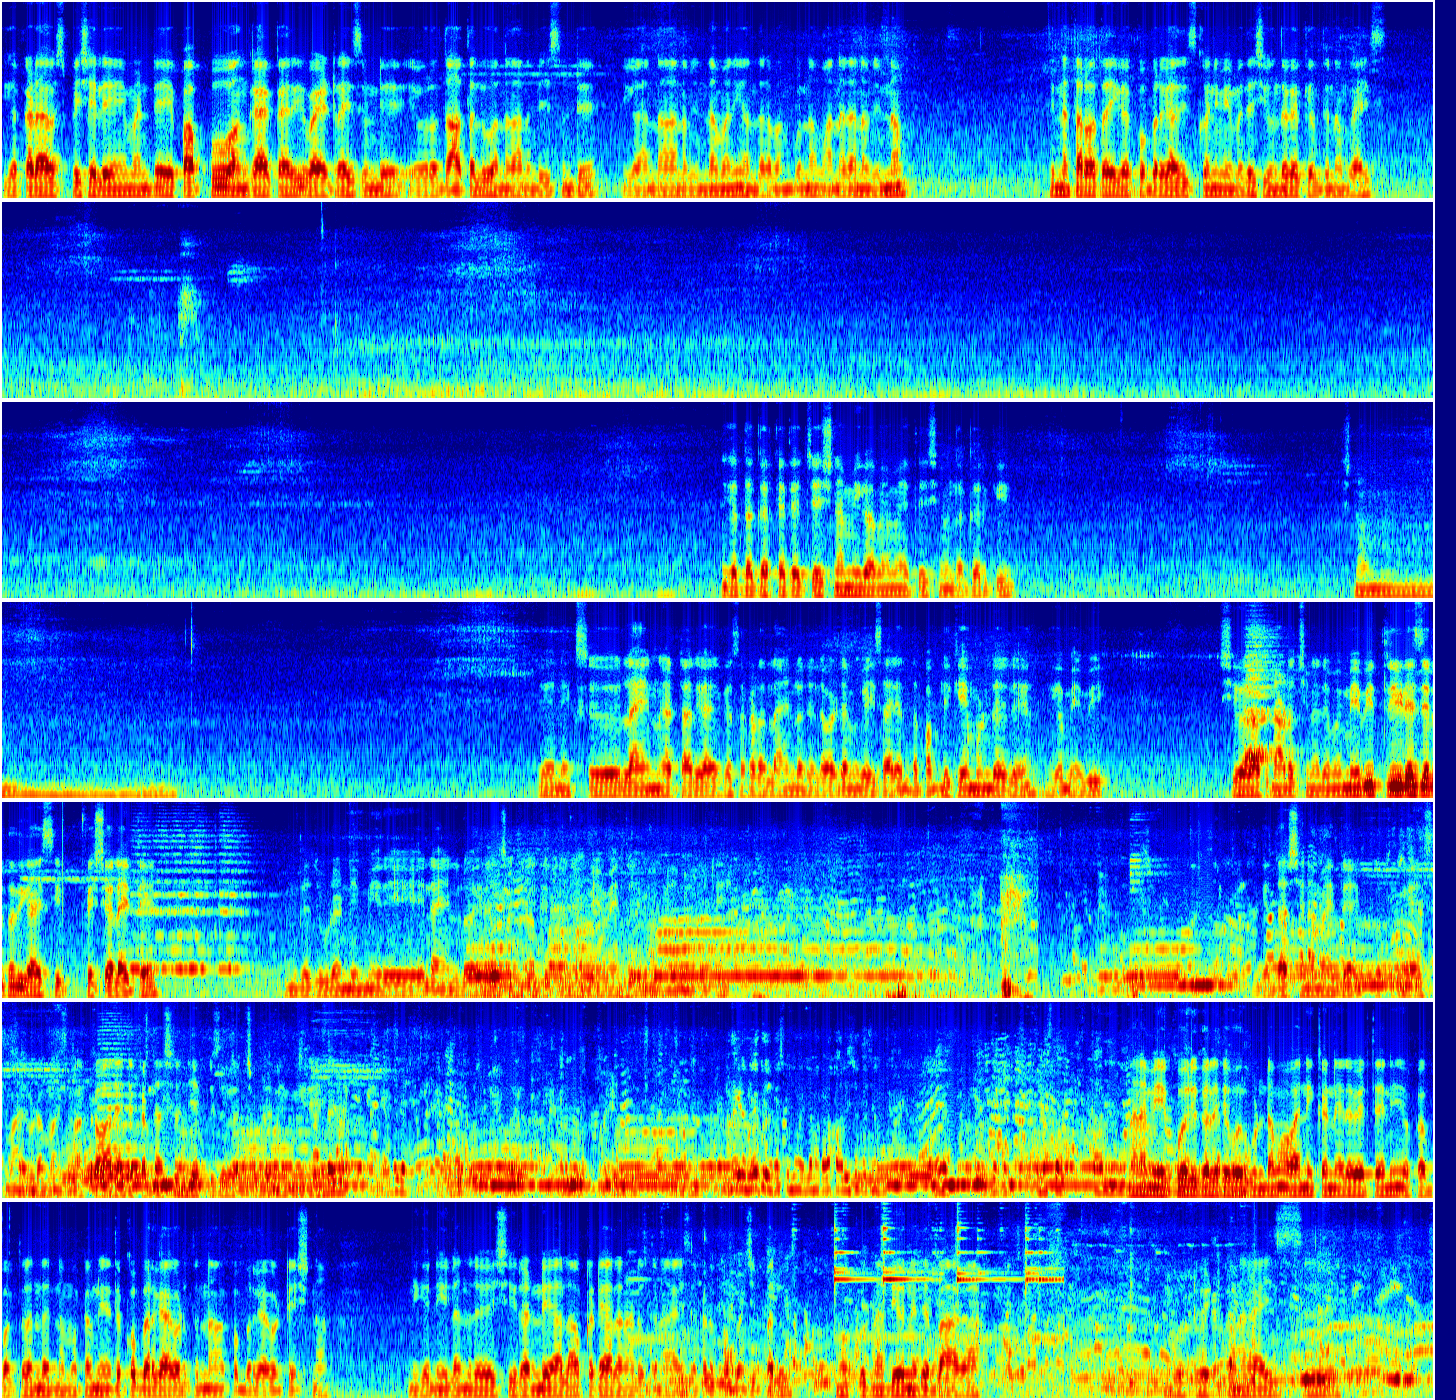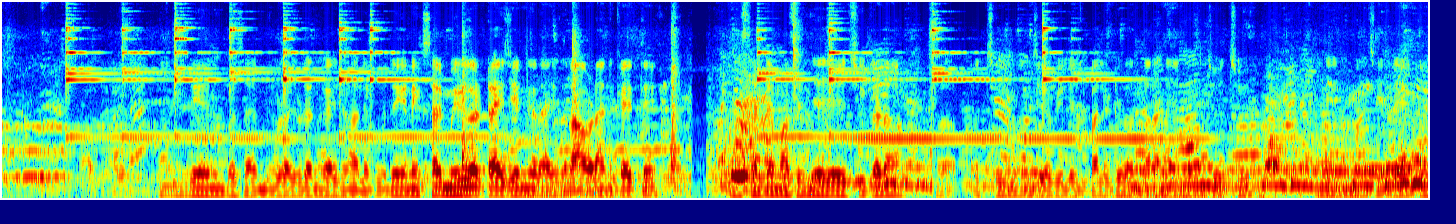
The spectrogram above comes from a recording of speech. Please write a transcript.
ఇక అక్కడ స్పెషల్ ఏమంటే పప్పు వంకాయ కర్రీ వైట్ రైస్ ఉండే. ఎవరో దాతలు అన్నదానం చేస్తుంటే ఇక అన్నదానం తిందామని అందరం అనుకున్నాం. అన్నదానం తిన్నాం. తిన్న తర్వాత ఇక కొబ్బరికాయ తీసుకొని మేమైతే శివుని దగ్గరికి వెళ్తున్నాం గాయస్ ఇక దగ్గరికి అయితే వచ్చేసినాం. ఇక మేమైతే శివుని దగ్గరికి వచ్చినాం. ఇక నెక్స్ట్ లైన్ కట్టాలి. ఇక అక్కడ లైన్లో నిలబడ్డాం. ఇక ఈసారి అంత పబ్లిక్ ఏమి ఇక మేబీ శివరాత్రి నాడు వచ్చినదేమో. మేబీ త్రీ డేస్ జరుగుతుంది ఇక ఈ ఫెస్టివల్ అయితే. ఇంకా చూడండి మీరే లైన్లో అయితే మేమైతే మా ఫ్యామిలీ ఇక దర్శనం అయితే అయిపోతుంది. మాది కూడా మా అక్క వాళ్ళు అయితే అక్కడ దర్శనం చేపిస్తారు చూడండి మీరే. మనం ఏ కోరికలు అయితే కోరుకుంటామో అవన్నీ ఇక్కడ నెరవేరుతాయని ఒక భక్తులందరి నమ్మకం. నేనైతే కొబ్బరికాయ కొడుతున్నా కొబ్బరికాయ కొట్టేసిన. ఇక నీళ్ళందరూ వేసి రెండు వేయాలా ఒకటి వేయాలని అడుగుతున్నా గాయస్ అక్కడ కొబ్బరి చిప్పలు. మొక్కుతున్న దేవుని అయితే బాగా. బొట్టు పెట్టుకున్న గాయస్ దేవుని ఇంకోసారి మీరు కూడా చూడండి అయితే రాలేకపోతే ఇక నెక్స్ట్ సారి మీరు కూడా ట్రై చేయండి కదా ఇది అయితే మస్తు అంటే మస్తు ఎంజాయ్ చేయొచ్చు ఇక్కడ. వచ్చి మంచిగా విలేజ్ పల్లెటూరు అందరూ అనుభవించవచ్చు నేను మా చెల్లి అయితే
